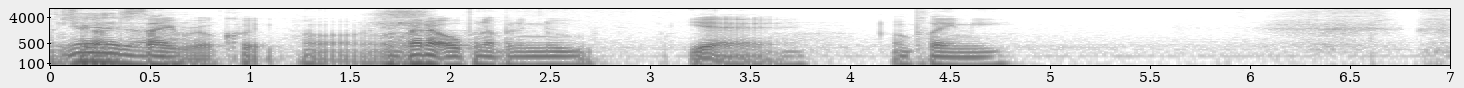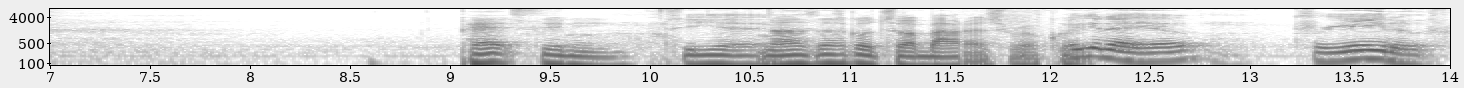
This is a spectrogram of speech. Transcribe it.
let's check Yeah, out the site real quick. Hold on. You better open up a new. Yeah, gonna play me. Pet sitting. See, yeah. No, let's, let's go to about us real quick. Look at that, yo. Creative.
